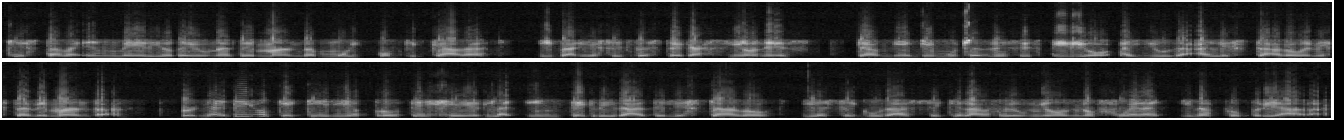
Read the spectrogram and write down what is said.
que estaba en medio de una demanda muy complicada y varias investigaciones. También que muchas veces pidió ayuda al Estado en esta demanda. Burnett dijo que quería proteger la integridad del Estado y asegurarse que la reunión no fuera inapropiada.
